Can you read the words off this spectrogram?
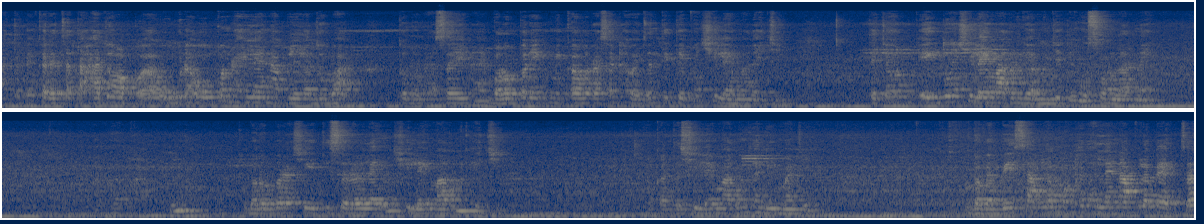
आता काय करायचं? आता हा जो आप उघडा ओपन राहिला आहे ना आपल्याला जो भाग तो बघ असं आहे ना बरोबर एकमेकावर असं ठेवायचं आणि तिथे पण शिलाई मारायची. त्याच्यावर एक दोन शिलाई मारून घ्या म्हणजे ती उसवणार नाही. बरोबर अशी ती सरळ लाईन शिलाई मारून घ्यायची. बघा आता शिलाई मारून झाली माझी. बघा बेस चांगला मोठा झाला आहे ना आपला बॅगचा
